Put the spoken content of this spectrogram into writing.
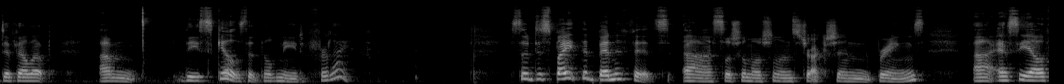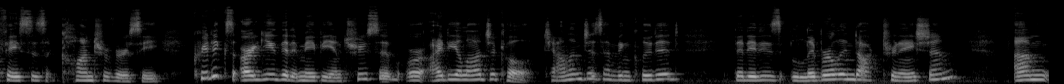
develop um, these skills that they'll need for life. So, despite the benefits uh, social emotional instruction brings, uh, SEL faces controversy. Critics argue that it may be intrusive or ideological. Challenges have included that it is liberal indoctrination, um,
